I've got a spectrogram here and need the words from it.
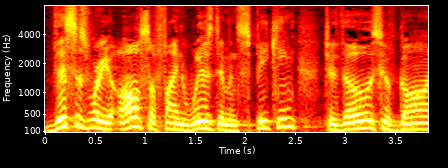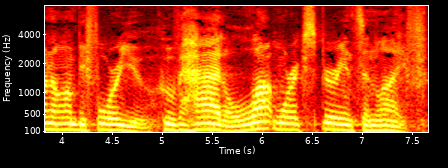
This is where you also find wisdom in speaking to those who've gone on before you, who've had a lot more experience in life.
